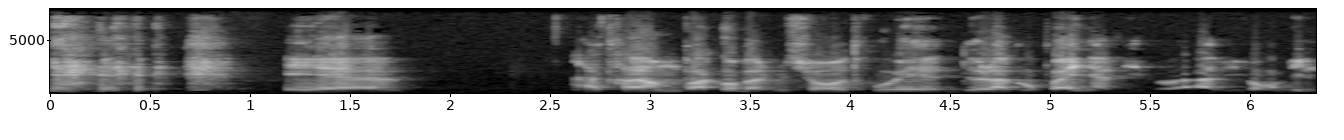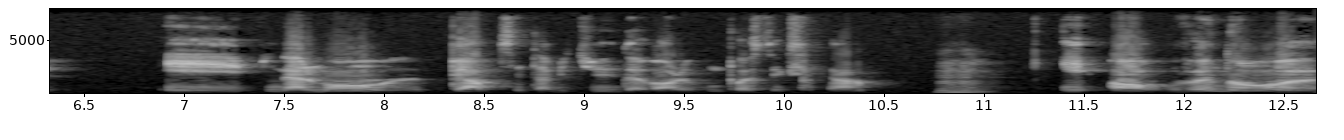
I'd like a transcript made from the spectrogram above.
et euh, à travers mon parcours, bah, je me suis retrouvé de la campagne à vivre, à vivre en ville. Et finalement, euh, perdre cette habitude d'avoir le compost, etc. Mm-hmm. Et en revenant euh,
